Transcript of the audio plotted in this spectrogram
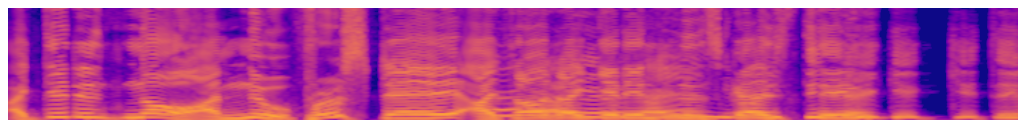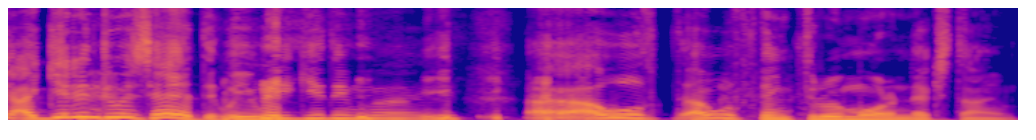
"I didn't know. I'm new. First day, I thought I'd get into I- this I guy's think I thing." get, get I get into his head. We we get him. Uh, I, I will I will think through more next time.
